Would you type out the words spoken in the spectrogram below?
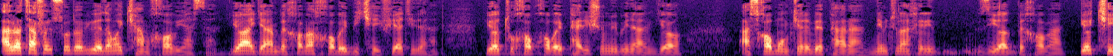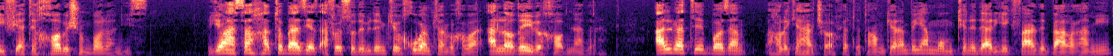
البته افراد سودابی آدمای کم خوابی هستن. یا اگرم بخوابن خوابای بیکیفیتی دارن. یا تو خواب خوابای پریشون می‌بینن یا از خواب ممکنه بپرن نمی‌تونن خیلی زیاد بخوابن یا کیفیت خوابشون بالا نیست. یا اصلا حتی بعضی از افراد سودابی داریم که خوبم می‌تونن بخوابن علاقه ای به خواب ندارن. البته بازم حالا که هر چهار خیالتو تمام کردم بگم ممکنه در یک فرد بلغمی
